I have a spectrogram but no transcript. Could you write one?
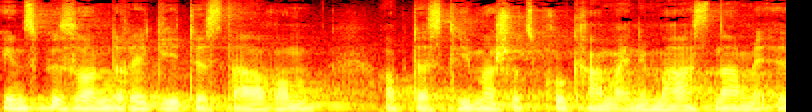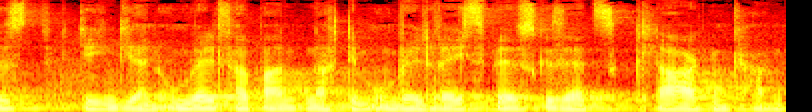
Insbesondere geht es darum, ob das Klimaschutzprogramm eine Maßnahme ist, gegen die ein Umweltverband nach dem Umweltrechtsbehelfsgesetz klagen kann.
